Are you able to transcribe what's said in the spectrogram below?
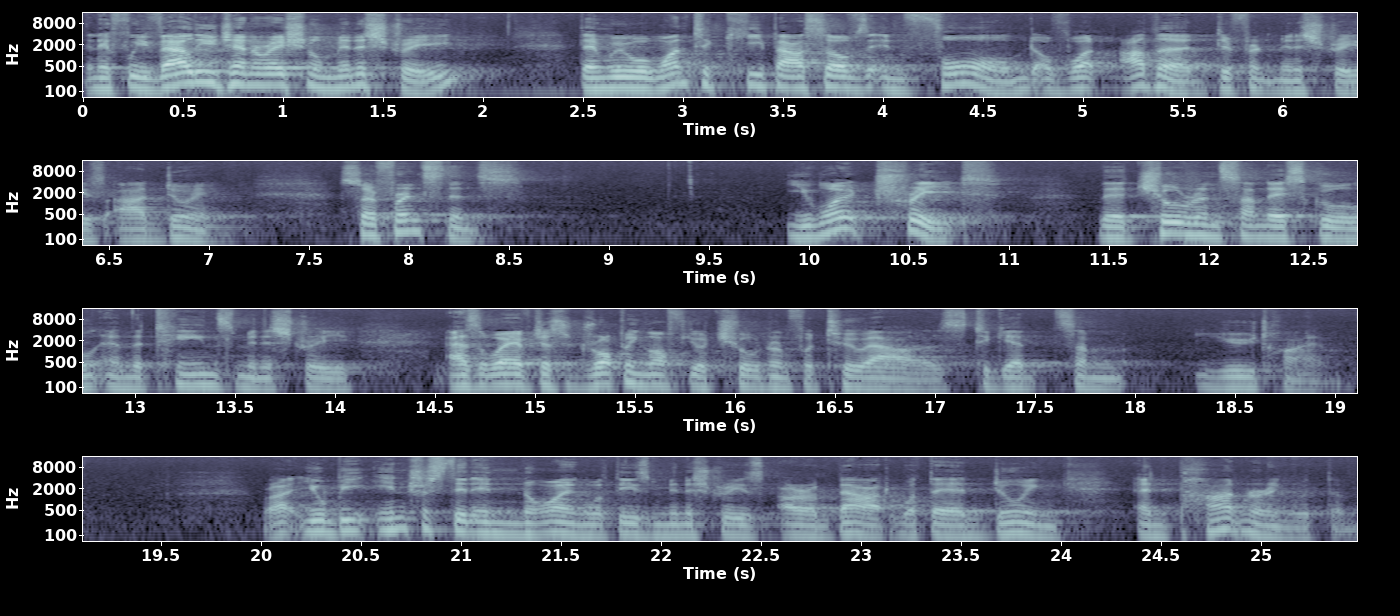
And if we value generational ministry, then we will want to keep ourselves informed of what other different ministries are doing. So, for instance, you won't treat the children's Sunday school and the teens ministry as a way of just dropping off your children for two hours to get some you time right? You'll be interested in knowing what these ministries are about, what they are doing, and partnering with them.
